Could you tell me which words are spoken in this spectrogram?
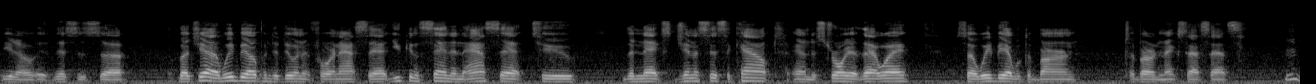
You know, it, this is, uh, but yeah, we'd be open to doing it for an asset. You can send an asset to the next Genesis account and destroy it that way. So we'd be able to burn to burn next assets. Hmm,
